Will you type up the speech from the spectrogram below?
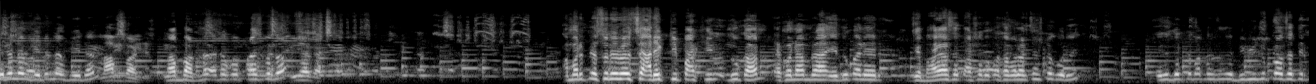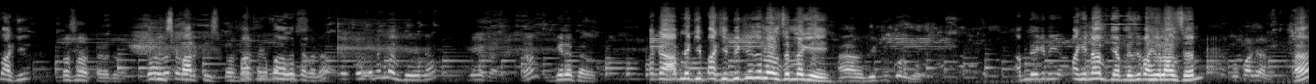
এটার নাম কি? এটার নাম কি এটা? লাভ বার্ড লাভবার না? এটা প্রাইস কত? দুই হাজার। আমার পেছনে রয়েছে আরেকটি পাখির দোকান। এখন আমরা এই দোকানের যে ভাই আছে তার সাথে কথা বলার চেষ্টা করি। এই যে দেখতে পাচ্ছেন যে বিভিন্ন প্রজাতির পাখি। দশ হাজার টাকা দেবো। পিস পার পিস দশ হাজার টাকা দশ হাজার টাকা না? এটার নাম কি এটা? গেড়ে পেও কাকা আপনি কি পাখি বিক্রির জন্য আনছেন নাকি? হ্যাঁ বিক্রি করব। আপনি এখানে পাখির নাম কি? আপনি যে পাখিগুলো আনছেন? কোকাটাল হ্যাঁ?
